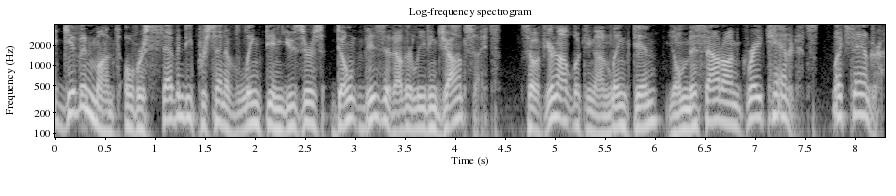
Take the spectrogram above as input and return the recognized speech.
a given month, over 70% of LinkedIn users don't visit other leading job sites. So if you're not looking on LinkedIn, you'll miss out on great candidates like Sandra.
